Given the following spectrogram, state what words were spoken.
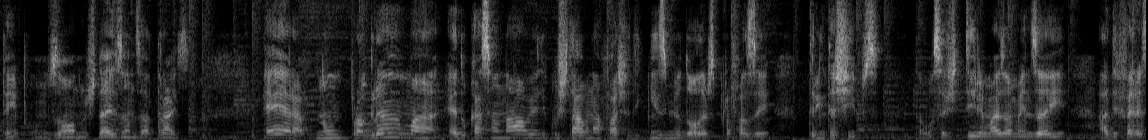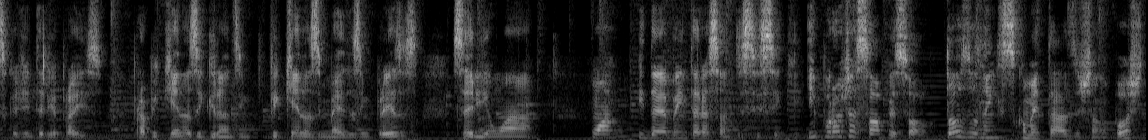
tempo, uns, anos, 10 anos atrás, era num programa educacional e ele custava na faixa de 15 mil dólares para fazer 30 chips. Então vocês tirem mais ou menos aí a diferença que a gente teria para isso. Para pequenas e grandes, pequenas e médias empresas, seria uma, uma ideia bem interessante de se seguir. E por hoje é só, pessoal. Todos os links comentados estão no post.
